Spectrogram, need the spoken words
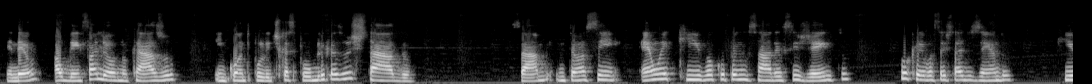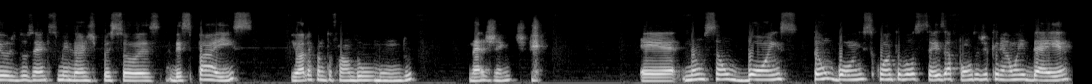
Entendeu? Alguém falhou, no caso, enquanto políticas públicas, o Estado. Sabe? Então, assim, é um equívoco pensar desse jeito, porque você está dizendo que os 200 milhões de pessoas desse país, e olha que eu não estou falando do mundo, né, gente, é, não são bons, tão bons quanto vocês a ponto de criar uma ideia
